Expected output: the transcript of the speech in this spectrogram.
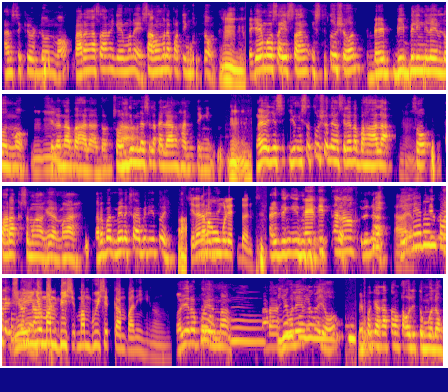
unsecured loan mo. Para nga sa akin, gawin mo na eh. Sama mo na pati yung good loan. Bigay mo sa isang institution, be- bibili nila yung loan mo. Mm-mm. Sila na bahala doon. So, hindi mo na sila kailangang huntingin. Mm-mm. Ngayon, yung, yung institution na yun, sila na bahala. Mm. So, para sa mga gayon, mga, ano ba, may nagsabi dito eh. Sila na mangungulit doon. Hiding in. Edit, ano? Sila na. Ah, So, yun- Meron pa. Yung, ng yung, yung mambis- mambuisit company. Mm. O, yun na po yun, ma'am. Mm, Para yun po hiwalay na yung, kayo, may pagkakataon ka ulit tumulong.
